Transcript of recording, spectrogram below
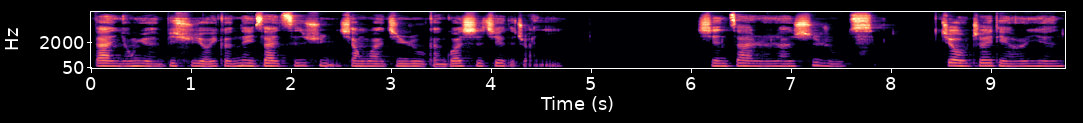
但永远必须有一个内在资讯向外进入感官世界的转移。现在仍然是如此。就这一点而言，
